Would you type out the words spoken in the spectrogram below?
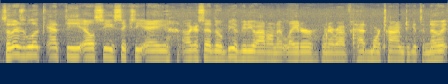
So there's a look at the LC60A. Like I said, there will be a video out on it later whenever I've had more time to get to know it.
